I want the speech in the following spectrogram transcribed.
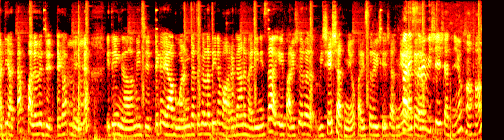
අඩි අටක් පලල ජෙට්ට එකක් මේක. ඉතින් මේ ජෙට් එක යා ගුවන් ගත කරලා තියෙන වාරගාන වැඩි නිසා ඒ පරිසර විශේෂත්නයෝ පරිසර විශේෂත්නය පරිසර විශේෂත්නයෝ හහ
